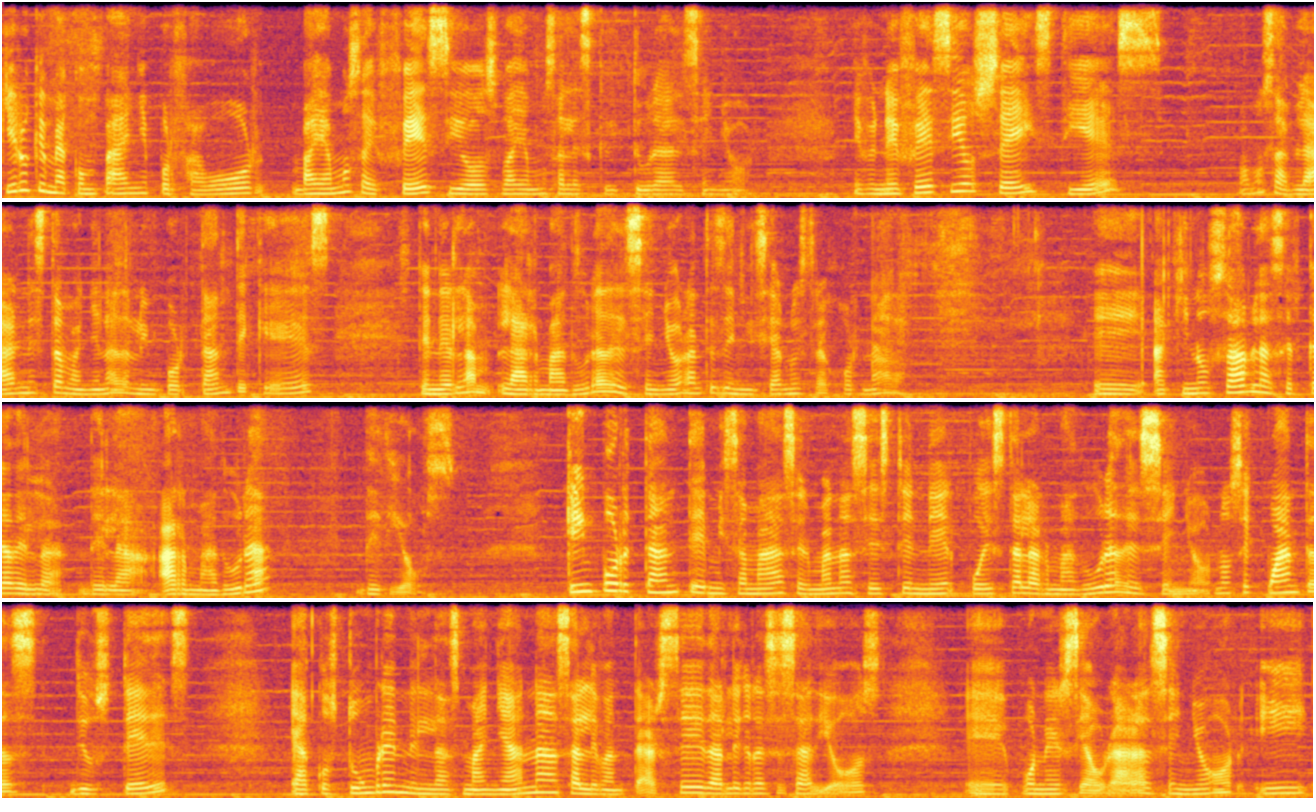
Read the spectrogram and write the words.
Quiero que me acompañe, por favor, vayamos a Efesios, vayamos a la escritura del Señor. En Efesios 6, 10, vamos a hablar en esta mañana de lo importante que es tener la, armadura del Señor antes de iniciar nuestra jornada. Eh, aquí nos habla acerca de la, de la armadura de Dios. Qué importante, mis amadas hermanas, es tener puesta la armadura del Señor. No sé cuántas de ustedes acostumbren en las mañanas a levantarse, darle gracias a Dios, eh, ponerse a orar al Señor y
